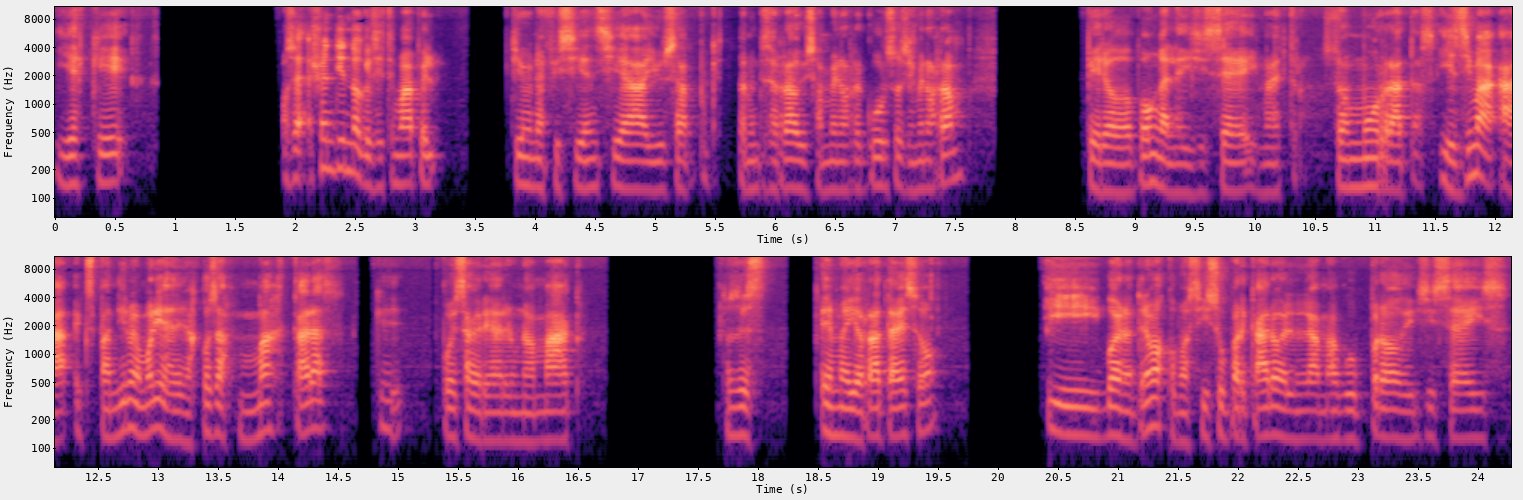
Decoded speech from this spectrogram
Y es que... O sea, yo entiendo que el sistema Apple tiene una eficiencia y usa, porque es totalmente cerrado y usa menos recursos y menos RAM. Pero pónganle 16, maestro. Son muy ratas. Y encima a expandir memoria es de las cosas más caras que puedes agregar en una Mac. Entonces es medio rata eso. Y bueno, tenemos como así súper caro en la MacBook Pro 16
